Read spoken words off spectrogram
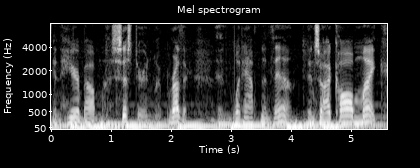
and hear about my sister and my brother and what happened to them. And so I called Mike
